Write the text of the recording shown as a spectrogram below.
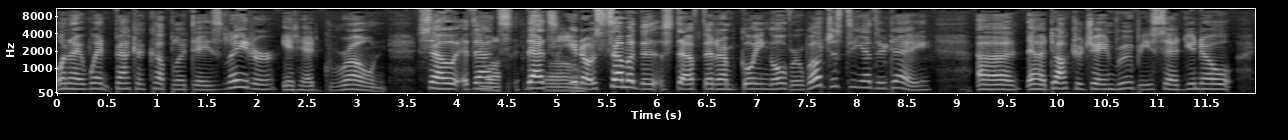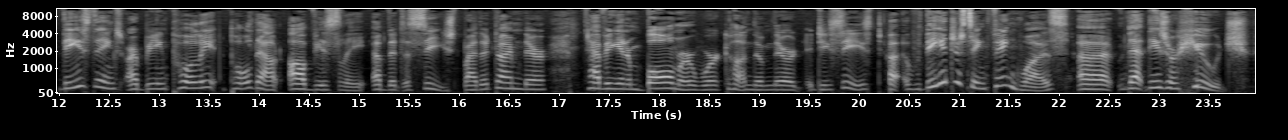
When I went back a couple of days later, it had grown. So that's wow. that's wow. you know some of the stuff that I'm going over. Well, just the other day, uh, uh, Dr. Jane Ruby said, you know, these things are being pulled pulled out, obviously, of the deceased. By the time they're having an embalmer work on them, they're deceased. Uh, the interesting thing was uh, that these are huge,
